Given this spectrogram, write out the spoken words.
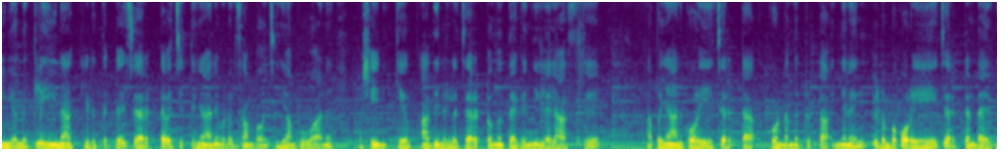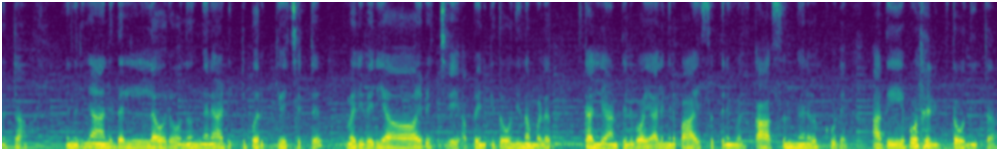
ഇനി ഒന്ന് ക്ലീൻ ആക്കി എടുത്തിട്ട് ചിരട്ട വെച്ചിട്ട് ഞാൻ ഇവിടെ ഒരു സംഭവം ചെയ്യാൻ പോവാണ്. പക്ഷേ എനിക്ക് അതിനുള്ള ചിരട്ടൊന്നും തികഞ്ഞില്ല ലാസ്റ്റ്. അപ്പോൾ ഞാൻ കുറേ ചിരട്ട കൊണ്ടുവന്നിട്ടിട്ടാ. ഇങ്ങനെ ഇടുമ്പോൾ കുറേ ചിരട്ട ഉണ്ടായിരുന്നിട്ടാ. എന്നിട്ട് ഞാനിതെല്ലാം ഓരോന്നും ഇങ്ങനെ അടുക്കി പെറുക്കി വെച്ചിട്ട് വരി വരിയായി വെച്ച്. അപ്പോൾ എനിക്ക് തോന്നി നമ്മൾ കല്യാണത്തിന് പോയാൽ ഇങ്ങനെ പായസത്തിന് കാസ് ഇങ്ങനെ വെക്കൂലേ? അതേപോലെ എനിക്ക് തോന്നിയിട്ടാ.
